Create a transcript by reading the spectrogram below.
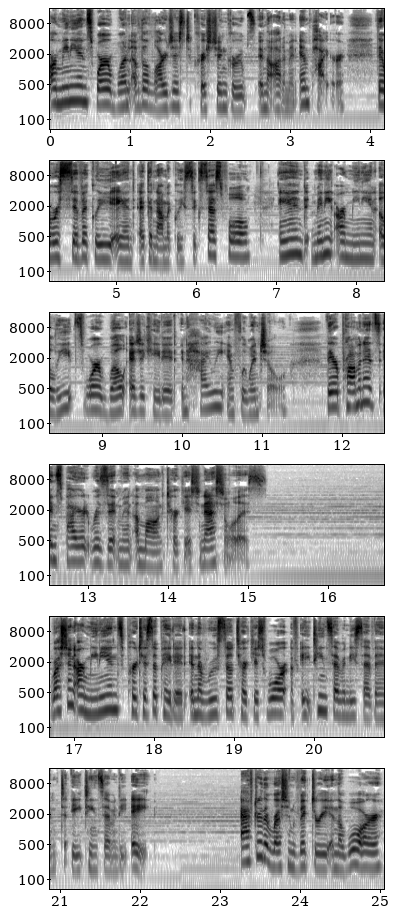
Armenians were one of the largest Christian groups in the Ottoman Empire. They were civically and economically successful, and many Armenian elites were well educated and highly influential. Their prominence inspired resentment among Turkish nationalists. Russian Armenians participated in the Russo Turkish War of 1877 to 1878. After the Russian victory in the war,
